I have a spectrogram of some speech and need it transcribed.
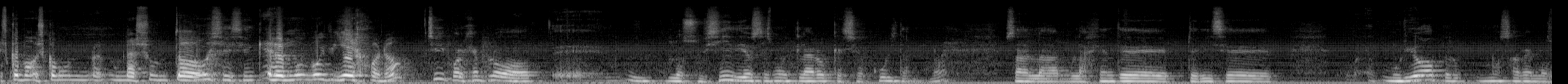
Es como, es como un, un asunto Uy, sí, sí. eh, muy, muy viejo, ¿no? Sí, por ejemplo, eh, los suicidios es muy claro que se ocultan, ¿no? O sea, la, la gente te dice, murió, pero no sabemos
